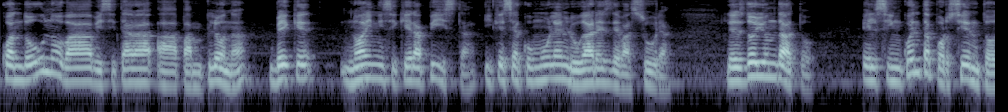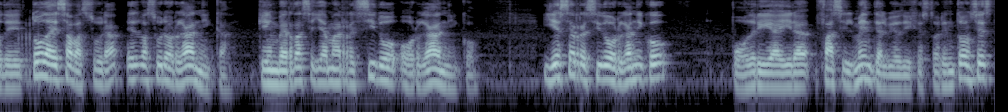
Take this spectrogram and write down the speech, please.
cuando uno va a visitar a, Pamplona, ve que no hay ni siquiera pista y que se acumula en lugares de basura. Les doy un dato, el 50% de toda esa basura es basura orgánica, que en verdad se llama residuo orgánico. Y ese residuo orgánico podría ir fácilmente al biodigestor. Entonces,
